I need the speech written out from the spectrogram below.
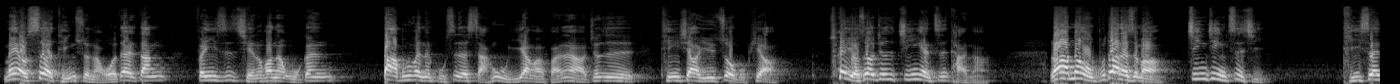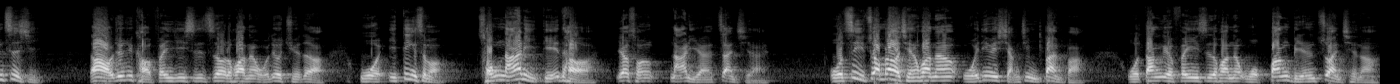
没有设停损啊。我在当分析师之前的话呢，我跟大部分的股市的散户一样啊，反正啊就是听消息去做股票，所以有时候就是经验之谈啊。然后那我不断的什么精进自己，提升自己，然后我就去考分析师之后的话呢，我就觉得啊，我一定什么从哪里跌倒啊？要从哪里来站起来？我自己赚不到钱的话呢，我一定会想尽办法。我当一个分析师的话呢，我帮别人赚钱啊，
